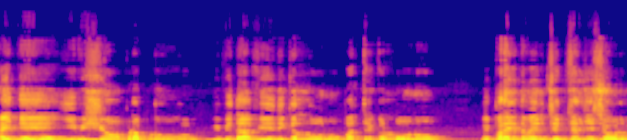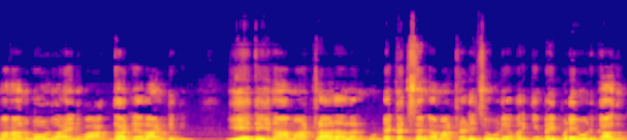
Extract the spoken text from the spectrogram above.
అయితే ఈ విషయం అప్పుడప్పుడు వివిధ వేదికల్లోనూ పత్రికల్లోనూ విపరీతమైన చర్చలు చేసేవాడు మహానుభావుడు. ఆయన వాగ్దాటి ఎలాంటిది? ఏదైనా మాట్లాడాలనుకుంటే ఖచ్చితంగా మాట్లాడేసేవాడు. ఎవరికీ భయపడేవాడు కాదు.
